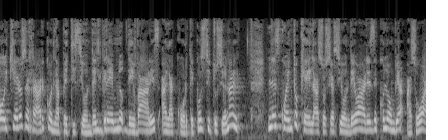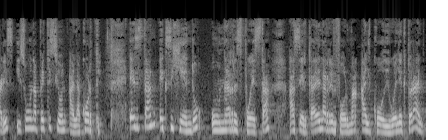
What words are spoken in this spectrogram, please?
Hoy quiero cerrar con la petición del gremio de bares a la Corte Constitucional. Les cuento que la Asociación de Bares de Colombia, ASOBares, hizo una petición a la Corte. Están exigiendo una respuesta acerca de la reforma al Código Electoral,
